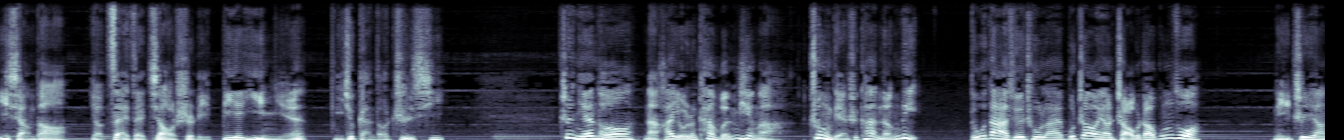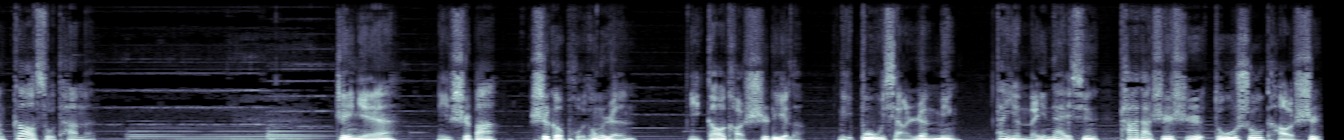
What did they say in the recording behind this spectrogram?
一想到要再在教室里憋一年，你就感到窒息。这年头哪还有人看文凭啊？重点是看能力。读大学出来不照样找不着工作？你这样告诉他们。这年，你十八，是个普通人。你高考失利了，你不想认命，但也没耐心踏踏实实读书考试。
